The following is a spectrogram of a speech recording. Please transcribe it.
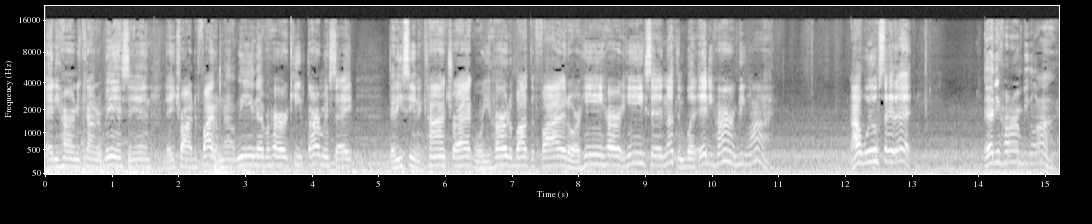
Eddie Hearn and Conor saying they tried to fight him. Now we ain't never heard Keith Thurman say that he seen a contract or he heard about the fight or he ain't heard he ain't said nothing. But Eddie Hearn be lying. I will say that. Eddie Hearn be lying.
